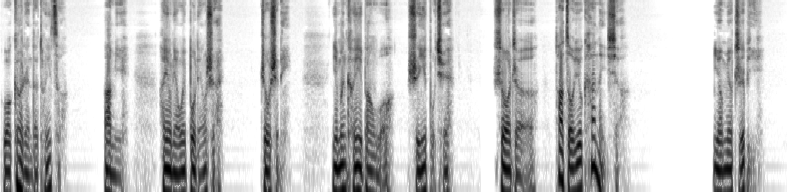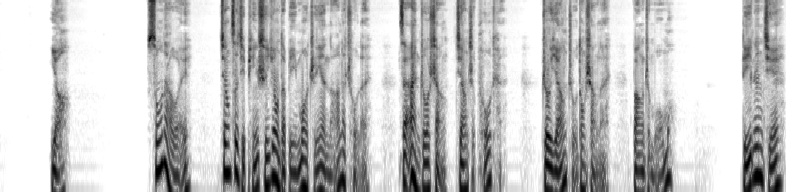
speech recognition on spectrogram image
我个人的推测，阿米，还有两位不良帅，周世林，你们可以帮我拾遗补缺。说着，他左右看了一下，有没有纸笔？有。苏大伟将自己平时用的笔墨纸砚拿了出来，在案桌上将纸铺开。周阳主动上来帮着磨墨。狄仁杰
